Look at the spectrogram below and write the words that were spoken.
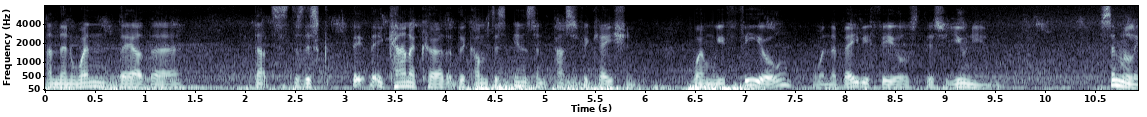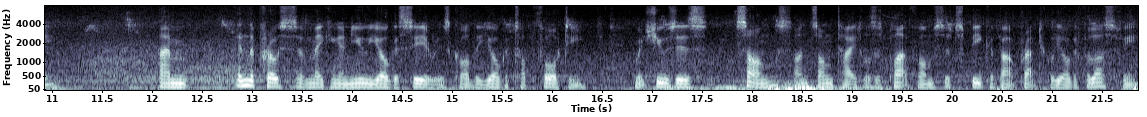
and then when they are there, that's there's this. It, it can occur that there comes this instant pacification when we feel, when the baby feels this union. Similarly, I'm in the process of making a new yoga series called the Yoga Top 40, which uses songs and song titles as platforms to speak about practical yoga philosophy.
